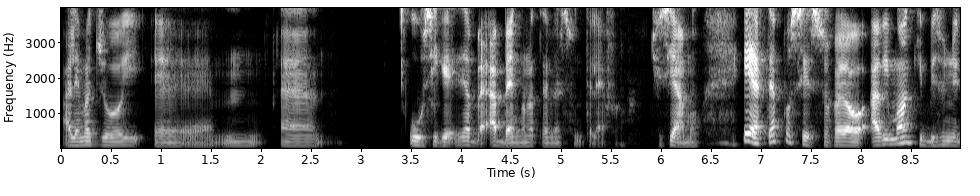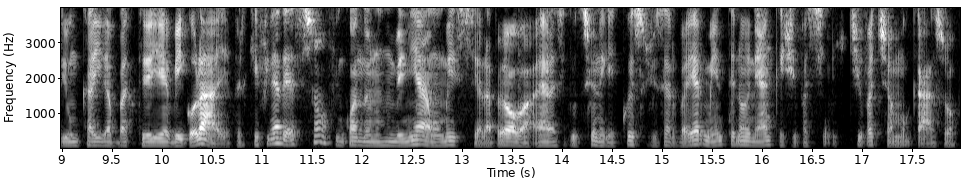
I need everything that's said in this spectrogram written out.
alle maggiori eh, eh usi che avvengono attraverso un telefono ci siamo. E al tempo stesso però avremo anche bisogno di un caricabatterie veicolare, perché fino adesso, fin quando non veniamo messi alla prova e alla situazione che questo ci serve realmente, noi neanche ci, fassi- ci facciamo caso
